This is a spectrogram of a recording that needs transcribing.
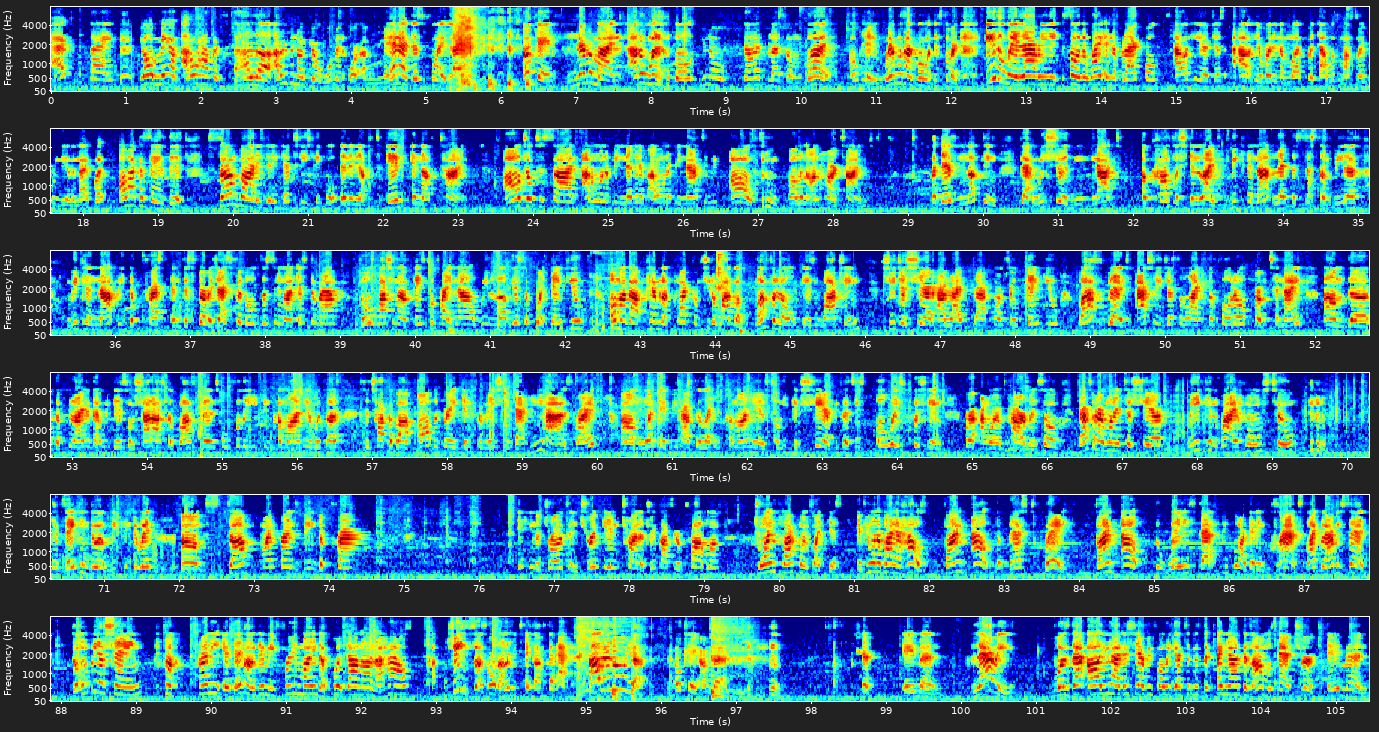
acts like, yo, ma'am, I don't have a dollar. I don't even know if you're a woman or a man at this point. Like, okay, never mind. I don't want to go, you know, God bless them. But, okay, where was I going with this story? Either way, Larry, so the white and the black folks out here, just out here running amok, but that was my story from the other night. But all I can say is this somebody didn't get to these people in enough, in enough time all jokes aside, I don't want to be negative. I don't want to be nasty. We've all fallen on hard times. But there's nothing that we should not accomplish in life. We cannot let the system beat us. We cannot be depressed and discouraged. As for those listening on Instagram, those watching on Facebook right now, we love your support. Thank you. Oh my God, Pamela Clark from Cheektowaga Buffalo is watching. She just shared our live platform, so thank you. Boss Benz actually just liked the photo from tonight, um, the the flyer that we did. So shout out to Boss Benz. Hopefully he can come on here with us to talk about all the great information that he has. Right? Um, one day we have to let him come on here so he can share because he's always pushing for our empowerment. So that's what I wanted to share. We can buy homes too. if they can do it, we can do it. Um, stop, my friends, being depressed taking the drugs and drinking, trying to drink off your problems. Join platforms like this. If you want to buy a house, find out the best way. Find out the ways that people are getting grants. Like Larry said, don't be ashamed. Honey, if they're going to give me free money to put down on a house, Jesus, hold on, let me take off the hat. Hallelujah. okay, I'm back. Amen. Larry, was that all you had to share before we get to Mr. Kenyon? Because I almost had church. Amen.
